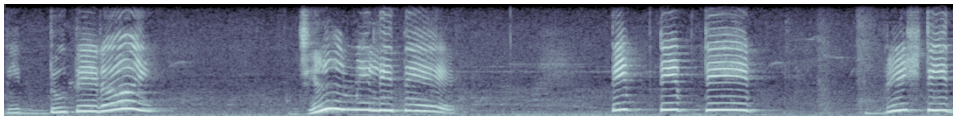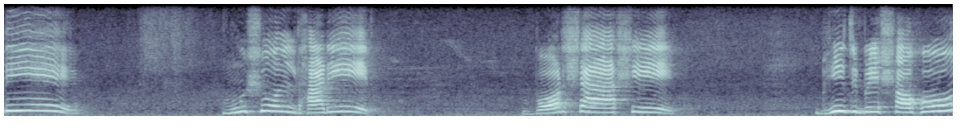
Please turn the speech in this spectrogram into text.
বিদ্যুতের ওই মুষলধারের বর্ষা আসে, ভিজবে শহর,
